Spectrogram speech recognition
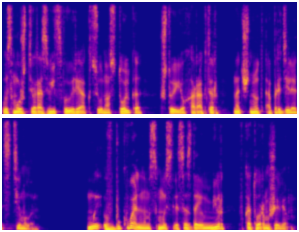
вы сможете развить свою реакцию настолько, что ее характер начнет определять стимулы. Мы в буквальном смысле создаем мир, в котором живем.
